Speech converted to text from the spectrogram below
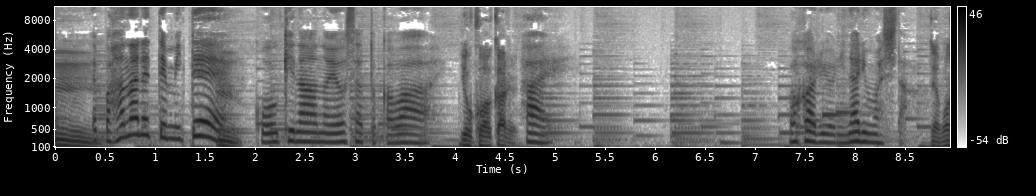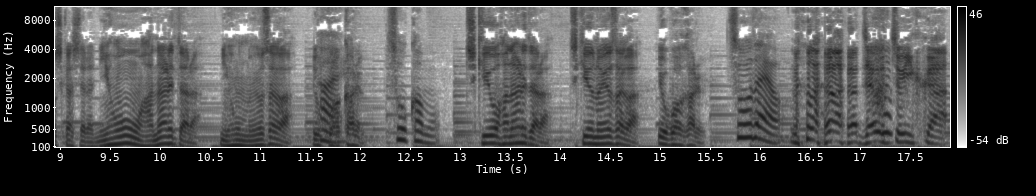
ん。やっぱ離れてみて、うん。こう沖縄の良さとかはよくわかる。はい。分かるようになりました。じゃあもしかしたら日本を離れたら日本の良さがよくわかる、そうかも。地球を離れたら地球の良さがよくわかる。そうだよ。じゃあ宇宙行くか。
